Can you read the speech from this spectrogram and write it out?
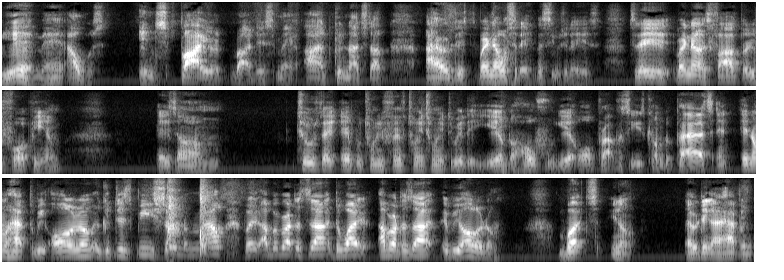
yeah, man, I was inspired by this man. I could not stop. I heard this right now. What's today? Let's see what today is. Today, right now, it's 5:34 p.m. It's um Tuesday, April 25th, 2023, the year of the hopeful year. All prophecies come to pass. And it don't have to be all of them. It could just be a certain amount. But Abaratazat, Dwight Abaratazat, it'd be all of them. But, you know, everything that happened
